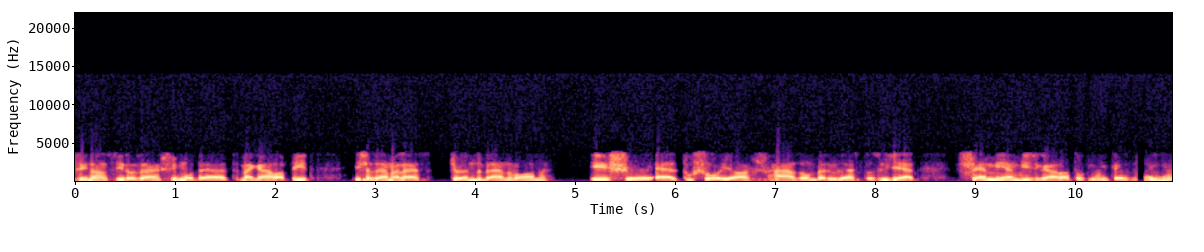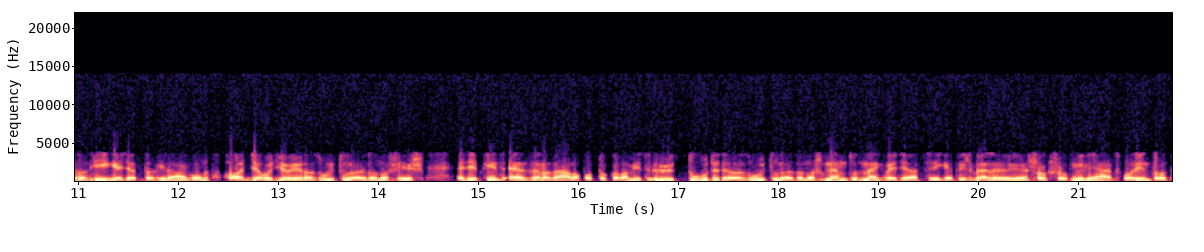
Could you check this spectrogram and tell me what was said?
finanszírozási modellt megállapít, és az MLS csöndben van, és eltusolja házon belül ezt az ügyet, semmilyen vizsgálatot nem kezdeményez az ég egyet a világon, hagyja, hogy jöjjön az új tulajdonos, és egyébként ezzel az állapotokkal, amit ő tud, de az új tulajdonos nem tud, megvegye a céget, és belőjön sok-sok milliárd forintot,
